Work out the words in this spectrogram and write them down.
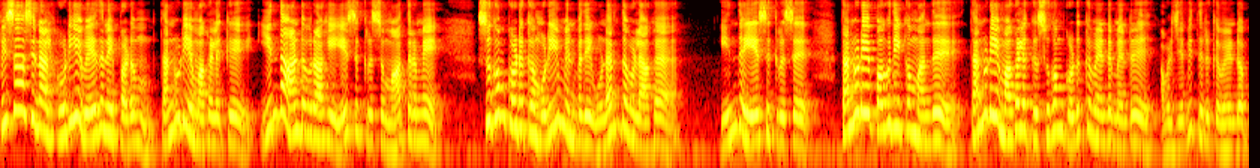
பிசாசினால் கொடிய வேதனைப்படும் தன்னுடைய மகளுக்கு இந்த ஆண்டவராகிய இயேசு கிறிஸ்து மாத்திரமே சுகம் கொடுக்க முடியும் என்பதை உணர்ந்தவளாக இந்த இயேசு கிறிஸ்து தன்னுடைய பகுதிக்கும் வந்து தன்னுடைய மகளுக்கு சுகம் கொடுக்க வேண்டும் என்று அவள் ஜெபித்திருக்க வேண்டும்.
